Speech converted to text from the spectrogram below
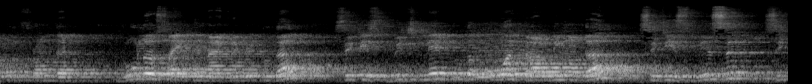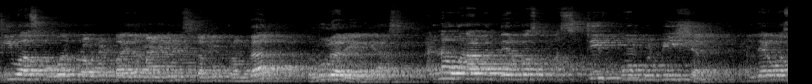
people from the rural side they migrated to the cities which led to the overcrowding of the cities. Means city was overcrowded by the migrants coming from the rural areas. And now what happened? There was a stiff competition and there was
